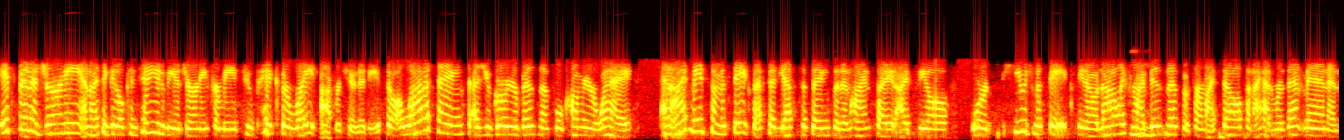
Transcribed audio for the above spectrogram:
it's been a journey, and I think it'll continue to be a journey for me to pick the right opportunity. So a lot of things as you grow your business will come your way. And I've made some mistakes. I've said yes to things that in hindsight I feel were huge mistakes, you know, not only for my mm-hmm. business, but for myself. And I had resentment and,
